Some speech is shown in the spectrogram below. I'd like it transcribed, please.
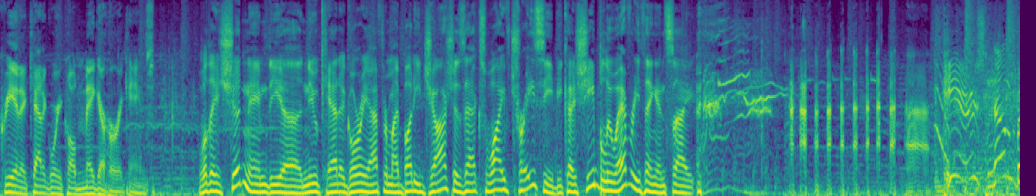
create a category called mega hurricanes. Well, they should name the uh, new category after my buddy Josh's ex-wife Tracy because she blew everything in sight. Here's number one.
